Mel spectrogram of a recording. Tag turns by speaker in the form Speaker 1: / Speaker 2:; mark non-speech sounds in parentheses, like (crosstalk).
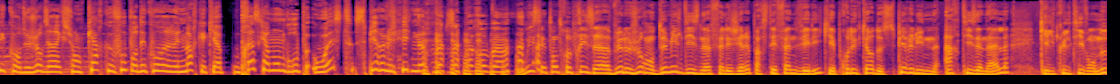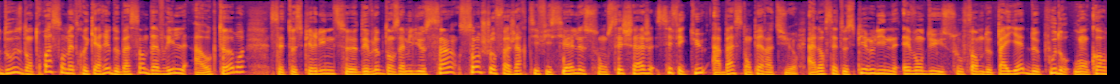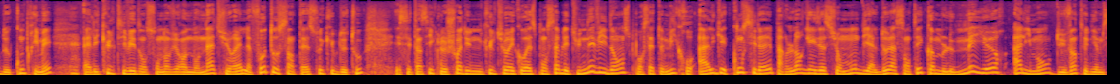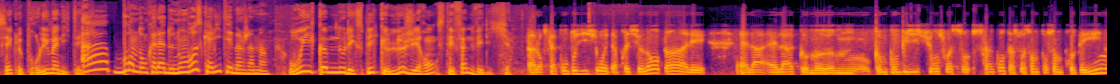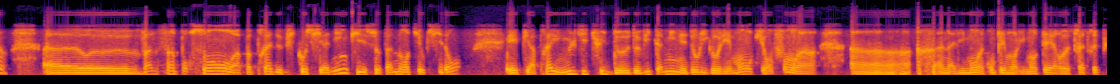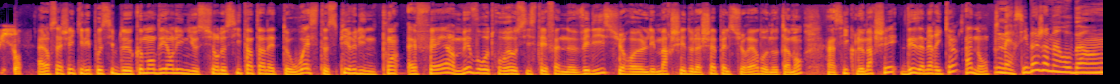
Speaker 1: Puis cours du jour direction Carquefou pour découvrir une marque qui a presque un nom de groupe West Spiruline. (laughs) Benjamin Robin.
Speaker 2: Oui, cette entreprise a vu le jour en 2019. Elle est gérée par Stéphane Velli, qui est producteur de spiruline artisanale, qu'il cultive en eau douce dans 300 mètres carrés de bassin d'avril à octobre. Cette spiruline se développe dans un milieu sain, sans chauffage artificiel. Son séchage s'effectue à basse température. Alors cette spiruline est vendue sous forme de paillettes, de poudre ou encore de comprimés. Elle est cultivée dans son environnement environnement naturel, la photosynthèse s'occupe de tout. Et c'est ainsi que le choix d'une culture éco-responsable est une évidence pour cette micro-algue considérée par l'Organisation mondiale de la santé comme le meilleur aliment du 21e siècle pour l'humanité.
Speaker 1: Ah bon, donc elle a de nombreuses qualités, Benjamin.
Speaker 2: Oui, comme nous l'explique le gérant Stéphane Velli.
Speaker 3: Alors sa composition est impressionnante. Hein. Elle est, elle a, elle a comme euh, comme composition 50 à 60 de protéines, euh, 25 à peu près de phycocyanine qui est ce fameux antioxydant, et puis après une multitude de, vitamines et d'oligo-éléments qui en font un, un, aliment, un complément alimentaire euh, très très puissant.
Speaker 2: Alors sachez qu'il est possible de commander en ligne sur le site internet westspiruline.fr, mais vous retrouverez aussi Stéphane Velli sur euh, les marchés de la Chapelle sur Erdre notamment, ainsi que le marché des Américains à Nantes.
Speaker 1: Merci Benjamin Robin.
